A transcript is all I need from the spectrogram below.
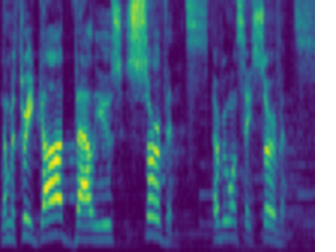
Number three, God values servants. Everyone say servants.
